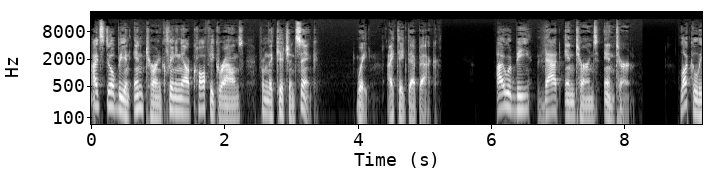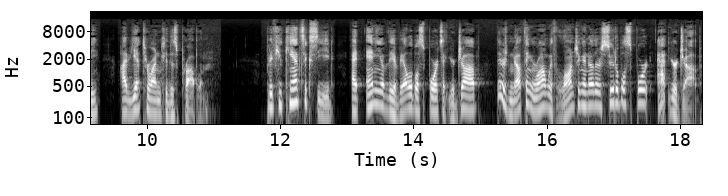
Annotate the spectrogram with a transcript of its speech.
I'd still be an intern cleaning out coffee grounds from the kitchen sink. Wait, I take that back. I would be that intern's intern. Luckily, I've yet to run into this problem. But if you can't succeed at any of the available sports at your job, there's nothing wrong with launching another suitable sport at your job.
